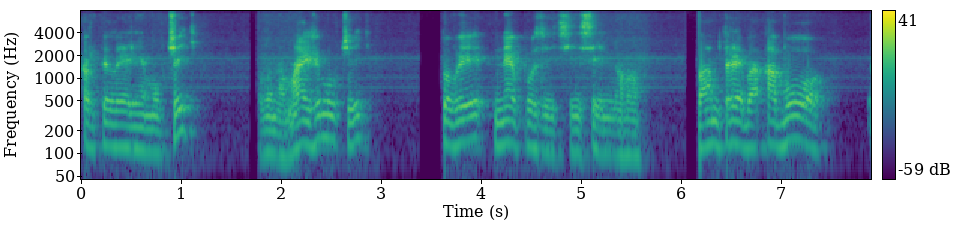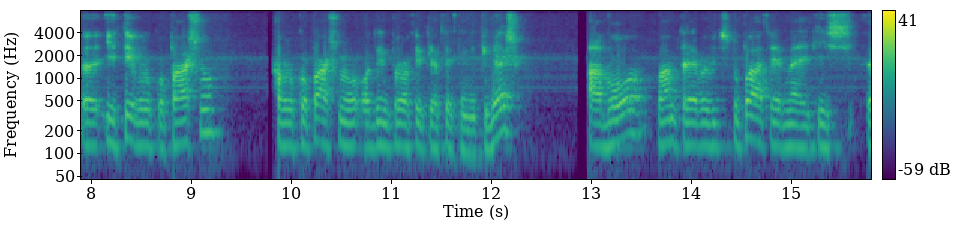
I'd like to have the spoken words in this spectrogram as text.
артилерія мовчить, вона майже мовчить, то ви не в позиції сильного. Вам треба або е, йти в рукопашну, а в рукопашну один проти п'яти ти не підеш, або вам треба відступати на якісь е,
